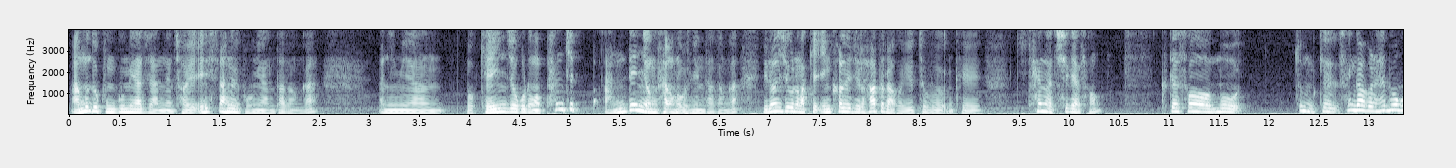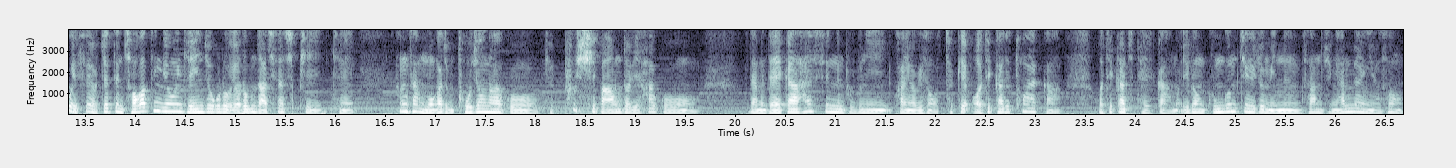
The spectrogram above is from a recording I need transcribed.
아무도 궁금해하지 않는 저의 일상을 공유한다던가 아니면 뭐 개인적으로 뭐 편집 안 된 영상을 올린다던가 이런 식으로 막 인컬리지를 하더라고요 유튜브 그 채널 측에서. 그래서 뭐 좀 이렇게 생각을 해보고 있어요. 어쨌든 저 같은 경우는 개인적으로 여러분도 아시다시피 이렇게 항상 뭔가 좀 도전하고 이렇게 push boundary 하고 그 다음에 내가 할 수 있는 부분이 과연 여기서 어떻게 어디까지 통할까 어디까지 될까 뭐 이런 궁금증이 좀 있는 사람 중에 한 명이어서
